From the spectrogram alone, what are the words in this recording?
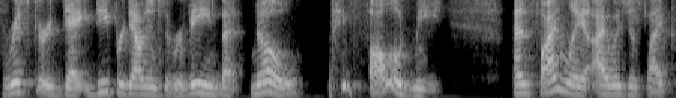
brisker, deeper down into the ravine, but no, they followed me. And finally, I was just like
